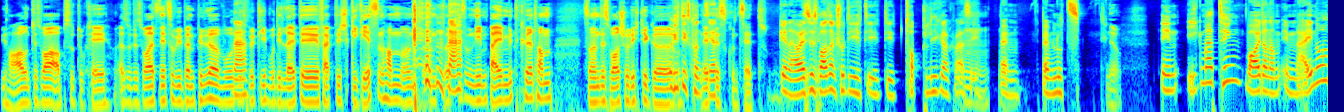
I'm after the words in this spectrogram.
Ja, und das war absolut okay. Also das war jetzt nicht so wie beim Biller, wo Nein. das wirklich, wo die Leute faktisch gegessen haben und, und ein bisschen nebenbei mitgehört haben, sondern das war schon richtig äh, Richtiges Konzert. nettes Konzert. Genau, also es war dann schon die, die, die Top-Liga quasi Mhm. beim, beim Lutz. Ja. In Egmating war ich dann am, im Mai noch,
